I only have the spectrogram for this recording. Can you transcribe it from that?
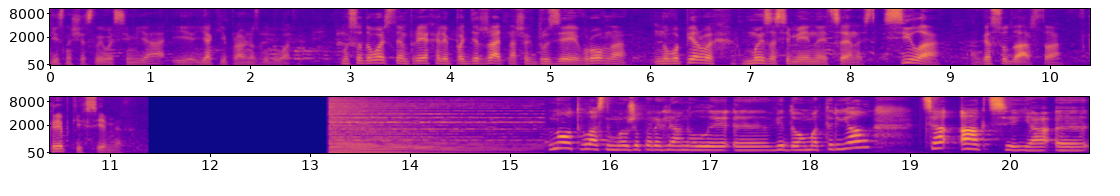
дійсно щаслива сім'я і як її правильно збудувати. Мы с удовольствием приехали поддержать наших друзей в Ровно. Ну, во-первых, мы за семейные ценности. Сила государства в крепких семьях. Ну, от, власне, ми вже переглянули е, відеоматеріал. Ця акція, е,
